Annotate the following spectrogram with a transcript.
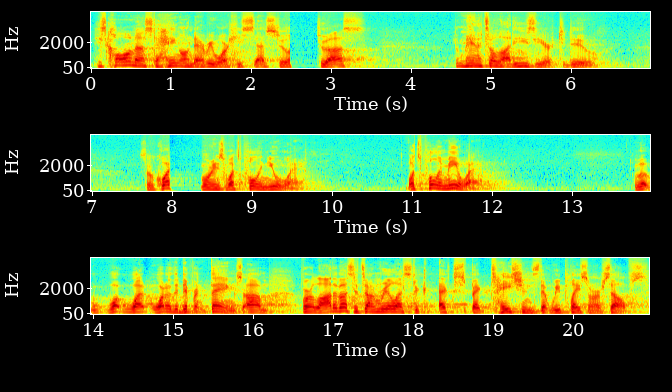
He's calling us to hang on to every word He says to to us. But man, it's a lot easier to do. So, the question this morning is what's pulling you away? What's pulling me away? What, what, what, what are the different things? Um, for a lot of us, it's unrealistic expectations that we place on ourselves.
